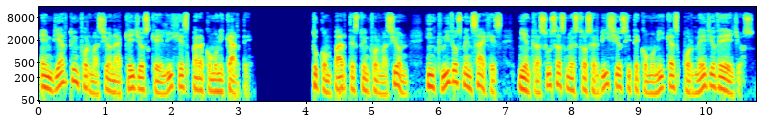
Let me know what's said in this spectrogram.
Enviar tu información a aquellos que eliges para comunicarte. Tú compartes tu información, incluidos mensajes, mientras usas nuestros servicios y te comunicas por medio de ellos.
